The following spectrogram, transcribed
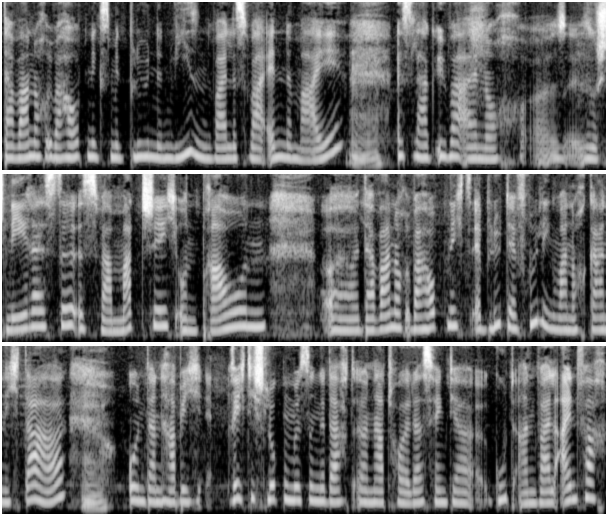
da war noch überhaupt nichts mit blühenden Wiesen, weil es war Ende Mai. Mhm. Es lag überall noch äh, so Schneereste. Es war matschig und braun. Äh, da war noch überhaupt nichts erblüht. Der Frühling war noch gar nicht da. Mhm. Und dann habe ich richtig schlucken müssen und gedacht, äh, na toll, das fängt ja gut an, weil einfach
